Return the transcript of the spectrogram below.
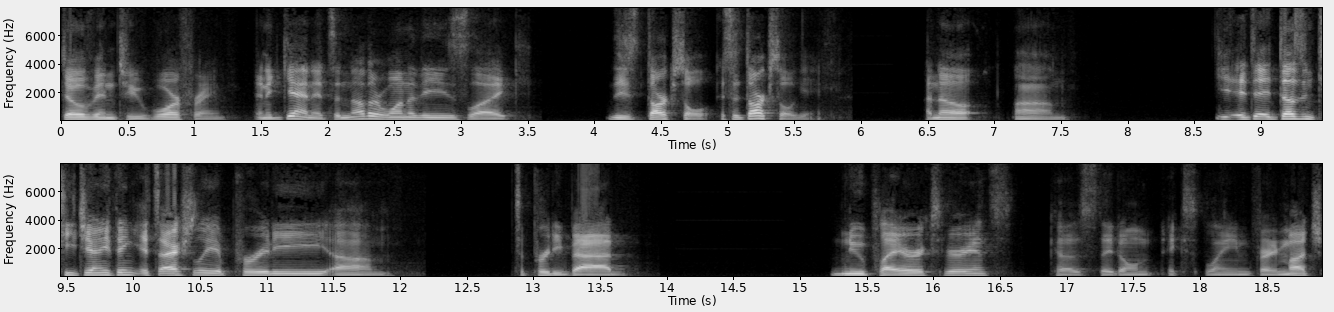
dove into warframe and again it's another one of these like these dark soul it's a dark soul game. I know um it, it doesn't teach you anything it's actually a pretty um it's a pretty bad new player experience because they don't explain very much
